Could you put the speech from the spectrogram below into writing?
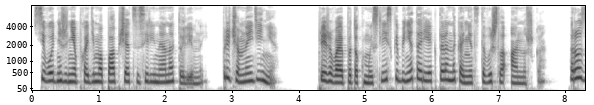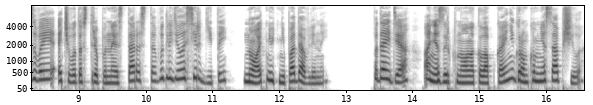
Сегодня же необходимо пообщаться с Ириной Анатольевной, причем наедине. Прерывая поток мыслей, из кабинета ректора наконец-то вышла Аннушка. Розовая, а чего-то встрепанная староста выглядела сердитой, но отнюдь не подавленной. Подойдя, Аня зыркнула на Колобка и негромко мне сообщила.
